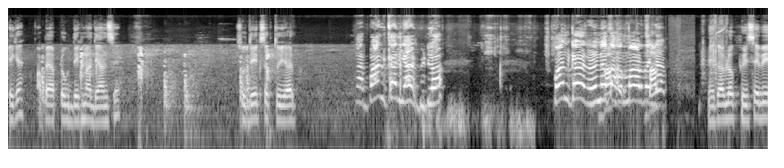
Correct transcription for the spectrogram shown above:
ठीक है? वहाँ पे आप लोग देखना ध्यान से। सो देख सकते हो यार। बंद कर यार वीडियो बंद कर नहीं तो हम मार देंगे। नहीं तो आप लोग फिर से भी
